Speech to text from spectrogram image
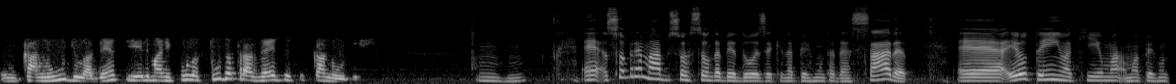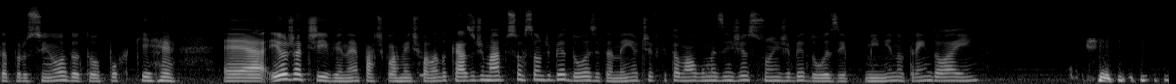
um canudo lá dentro e ele manipula tudo através desses canudos. Uhum. É, sobre a má absorção da B12 aqui na pergunta da Sara, é, eu tenho aqui uma, uma pergunta para o senhor, doutor, porque é, eu já tive, né, particularmente falando, caso de má absorção de B12 também. Eu tive que tomar algumas injeções de B12. Menino, trem dói, hein?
